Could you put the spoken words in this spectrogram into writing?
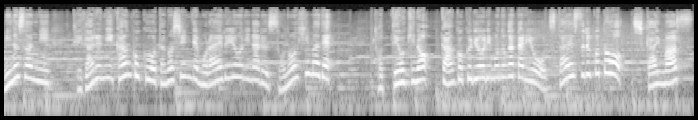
皆さんに手軽に韓国を楽しんでもらえるようになるその日まで。とっておきの韓国料理物語をお伝えすることを誓います。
